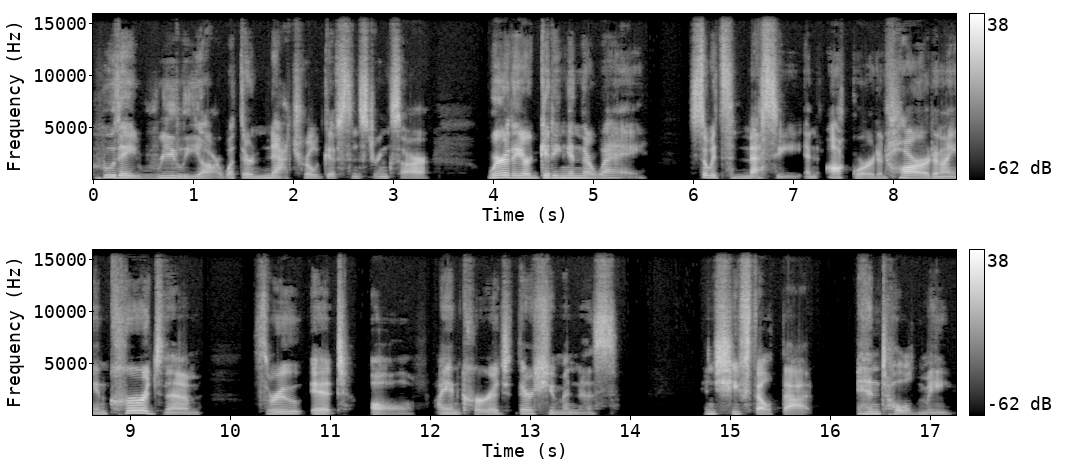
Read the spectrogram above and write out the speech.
who they really are, what their natural gifts and strengths are, where they are getting in their way. So it's messy and awkward and hard, and I encourage them through it all. I encourage their humanness. And she felt that and told me,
